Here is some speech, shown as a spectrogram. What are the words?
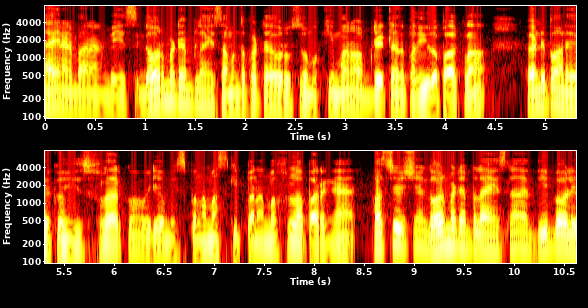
ஹாய் நண்பா நண்பீஸ். கவர்மெண்ட் எம்ப்ளாயி சம்மந்தப்பட்ட ஒரு சில முக்கியமான அப்டேட்டில் அந்த பதிவில் பார்க்கலாம். கண்டிப்பாக அனைவருக்கும் யூஸ்ஃபுல்லாக இருக்கும். வீடியோ மிஸ் பண்ணாமல் ஸ்கிப் பண்ணாமல் ஃபுல்லாக பாருங்கள் ஃபர்ஸ்ட் விஷயம் கவர்மெண்ட் எம்ப்ளாயீஸ்லாம் தீபாவளி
